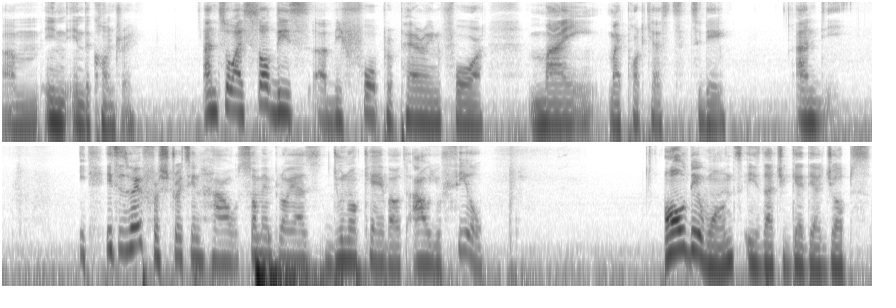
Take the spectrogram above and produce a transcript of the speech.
um, in in the country. And so I saw this uh, before preparing for my my podcast today, and it, it is very frustrating how some employers do not care about how you feel. All they want is that you get their jobs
